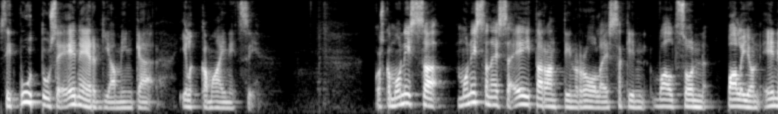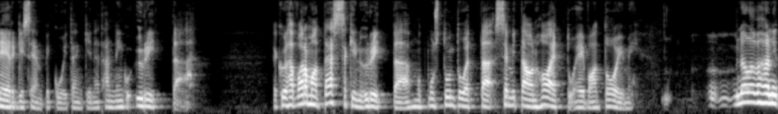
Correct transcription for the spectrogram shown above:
siitä puuttuu se energia, minkä Ilkka mainitsi. Koska monissa, monissa näissä ei-Tarantin rooleissakin Waltz on paljon energisempi kuitenkin, että hän niinku yrittää. Ja kyllähän varmaan tässäkin yrittää, mutta musta tuntuu, että se mitä on haettu ei vaan toimi. Minä olen vähän niin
